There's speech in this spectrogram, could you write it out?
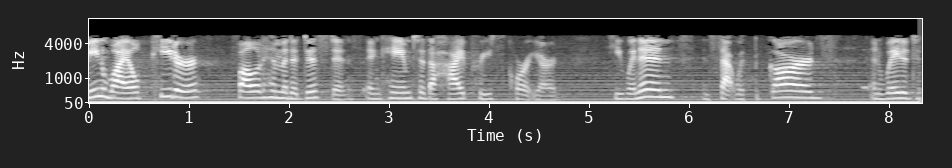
Meanwhile, Peter followed him at a distance and came to the high priest's courtyard. He went in and sat with the guards and waited to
